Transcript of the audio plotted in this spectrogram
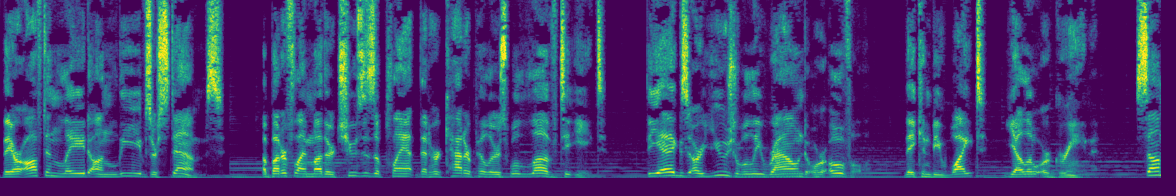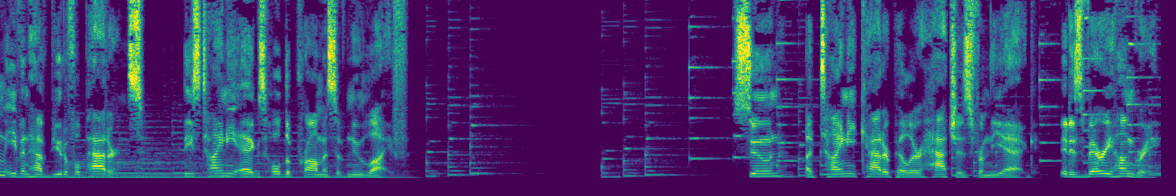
They are often laid on leaves or stems. A butterfly mother chooses a plant that her caterpillars will love to eat. The eggs are usually round or oval. They can be white, yellow, or green. Some even have beautiful patterns. These tiny eggs hold the promise of new life. Soon, a tiny caterpillar hatches from the egg. It is very hungry.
